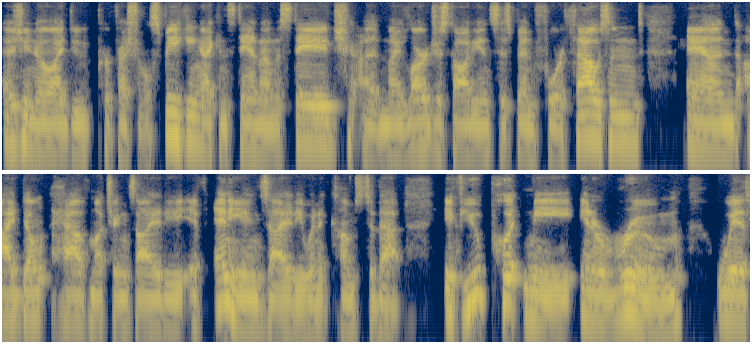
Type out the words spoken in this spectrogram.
as you know, I do professional speaking. I can stand on a stage. Uh, my largest audience has been 4,000, and I don't have much anxiety, if any anxiety, when it comes to that. If you put me in a room with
